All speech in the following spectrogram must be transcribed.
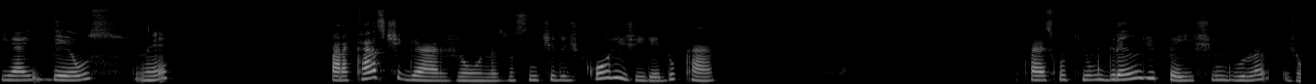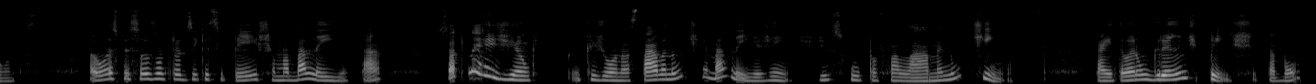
E aí Deus, né, para castigar Jonas no sentido de corrigir e educar, faz com que um grande peixe engula Jonas. Algumas pessoas vão traduzir que esse peixe é uma baleia, tá? Só que na região que, que Jonas estava não tinha baleia, gente. Desculpa falar, mas não tinha. Tá? Então era um grande peixe, tá bom?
